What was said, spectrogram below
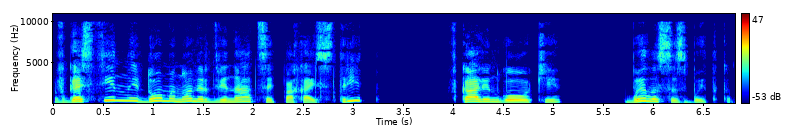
в гостиной дома номер 12 по Хай-стрит в Каллингоуке было с избытком.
